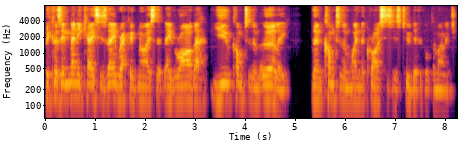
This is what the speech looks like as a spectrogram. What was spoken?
because in many cases they recognize that they'd rather you come to them early than come to them when the crisis is too difficult to manage.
